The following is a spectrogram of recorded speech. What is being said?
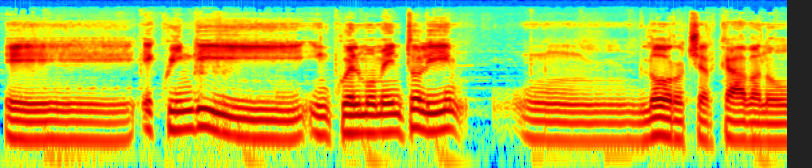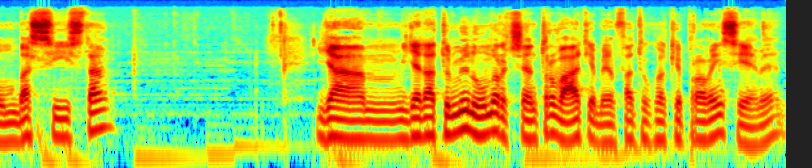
E, e quindi in quel momento lì mm, loro cercavano un bassista, gli ha, gli ha dato il mio numero, ci siamo trovati, abbiamo fatto qualche prova insieme.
